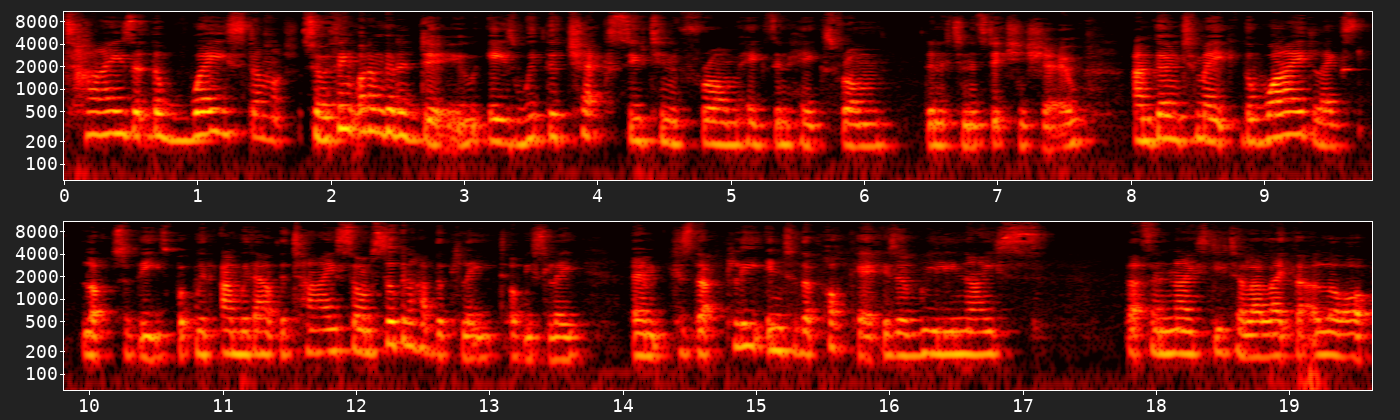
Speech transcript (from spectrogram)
ties at the waist. I'm not sure. So I think what I'm going to do is with the check suiting from Higgs and Higgs from the Knitting and Stitching Show, I'm going to make the wide legs lots of these, but with and without the ties. So I'm still going to have the pleat, obviously, because um, that pleat into the pocket is a really nice. That's a nice detail. I like that a lot.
